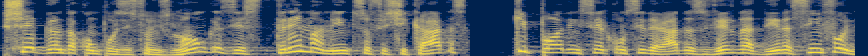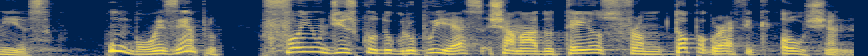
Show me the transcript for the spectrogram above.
chegando a composições longas e extremamente sofisticadas que podem ser consideradas verdadeiras sinfonias. Um bom exemplo foi um disco do grupo Yes chamado Tales from Topographic Ocean.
